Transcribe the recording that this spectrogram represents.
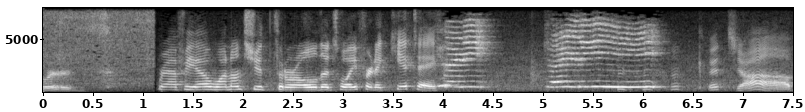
Words. Rafael, why don't you throw the toy for the kitty? Three. Three. Good job.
